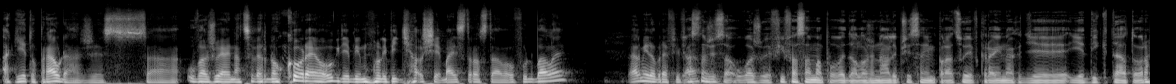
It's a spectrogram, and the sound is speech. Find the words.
ak je to pravda, že sa uvažuje aj nad Severnou Koreou, kde by mohli byť ďalšie majstrovstvá vo futbale. Veľmi dobré FIFA. Jasné, že sa uvažuje. FIFA sama povedala, že najlepšie sa im pracuje v krajinách, kde je diktátor.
